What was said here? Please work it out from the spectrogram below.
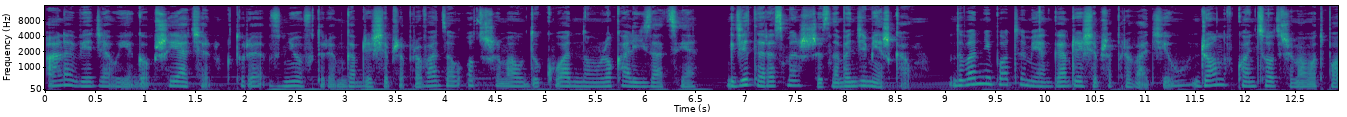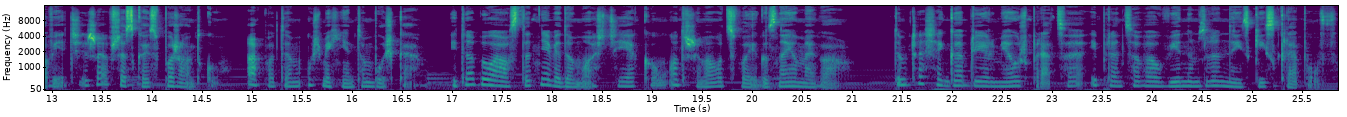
ale wiedział jego przyjaciel, który w dniu, w którym Gabriel się przeprowadzał, otrzymał dokładną lokalizację gdzie teraz mężczyzna będzie mieszkał. Dwa dni po tym, jak Gabriel się przeprowadził, John w końcu otrzymał odpowiedź, że wszystko jest w porządku, a potem uśmiechniętą buźkę. I to była ostatnia wiadomość, jaką otrzymał od swojego znajomego. W tym czasie Gabriel miał już pracę i pracował w jednym z londyńskich sklepów.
